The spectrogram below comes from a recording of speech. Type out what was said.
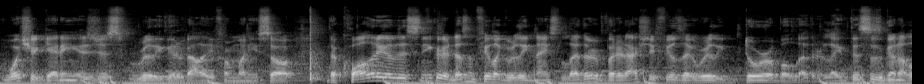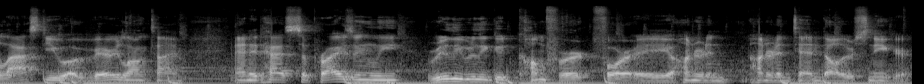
what you're getting is just really good value for money. So the quality of this sneaker, it doesn't feel like really nice leather, but it actually feels like really durable leather. Like this is gonna last you a very long time. And it has surprisingly really, really good comfort for a 100 and $110 sneaker.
